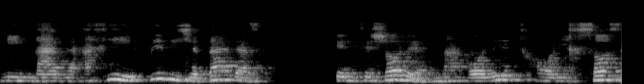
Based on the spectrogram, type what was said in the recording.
نیم قرن اخیر به ویژه بعد از انتشار مقاله تاریخساز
